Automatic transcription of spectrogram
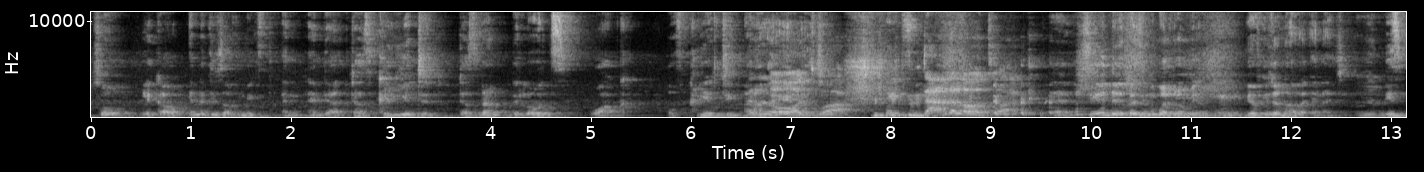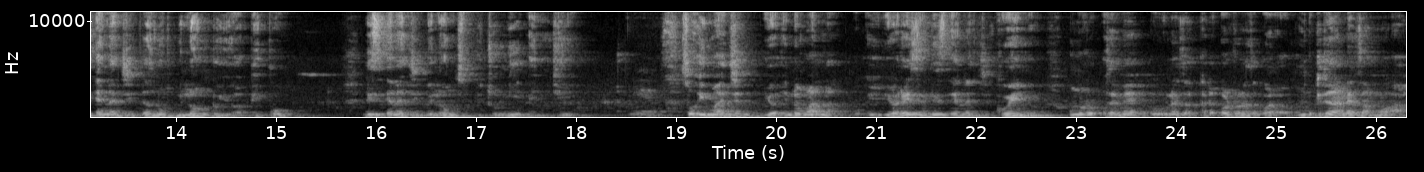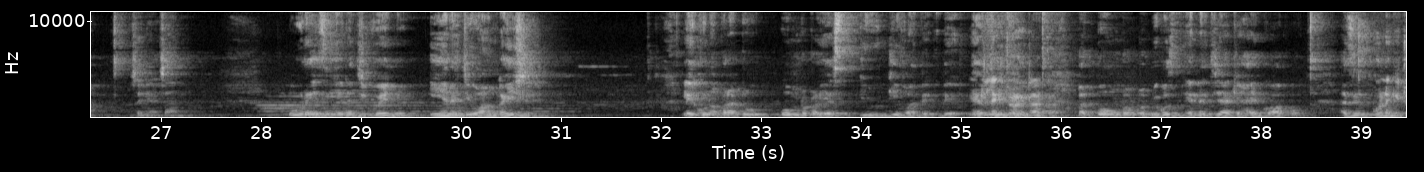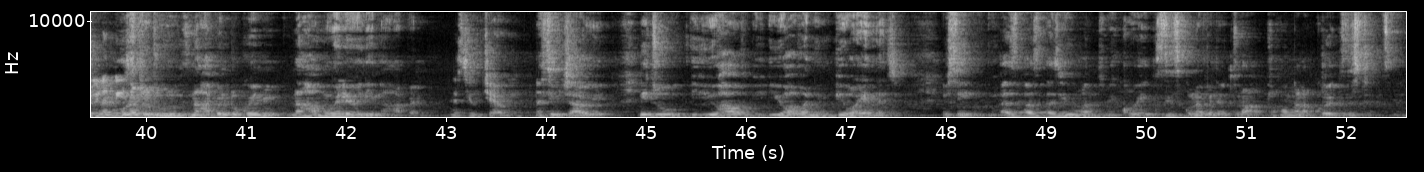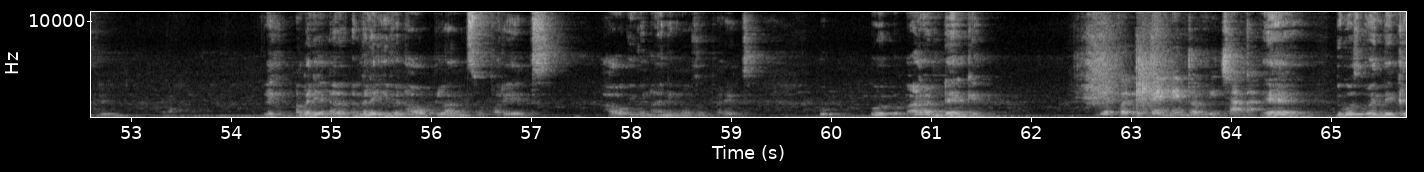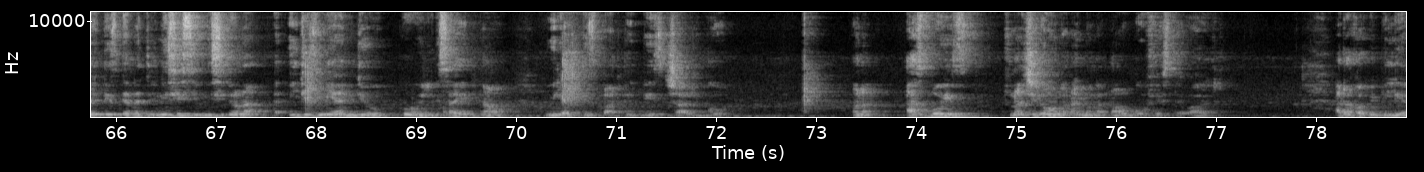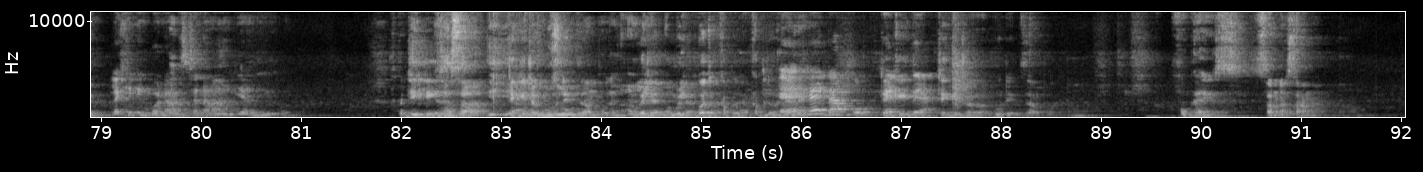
So, like our energies have mixed, and and it has created, it has done the Lord's work of creating The another Lord's energy. work. it's done the Lord's work. Yeah. See, you kazi Mungu alituambia, we have created another energy. This energy does not belong to your people. This energy belongs to me and you. Yes. So imagine you're ndio maana you're raising this energy kwenyu. Mtu useme unaweza mtu kijana anaweza amua ah, acha niachane. Uraise energy kwenyu, hii energy waangaishe. Like unapata tu huyu mtoto yes you give her the, the everything. But huyu mtoto because energy yake haiko hapo. As in, kuna kitu ina kuna vitu tu zina happen tu kwenyu na hamuelewi nini ina happen. Na si uchawi. Na si uchawi. Ni tu you have you have an impure energy. You see as as, as humans we coexist. Kuna vile tuna tunahonga na coexistence. Like angalia angalia even how plants operate how even animals operate. Hata ndege You're codependent of each other. yeah because when they create this energy ni sisi ni sisi unaona it is me and you who will decide now we let this bad this child go. Ona as boys tunachilonga na now go face the world. Hata kwa biblia. Lakini mbona wasichana waambiangu hivyo? Dili- sasa Take it a good example. angalia angalia. Ngoja kabla kabla eh, head hapo take it, take it a good example. For guys sana sana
